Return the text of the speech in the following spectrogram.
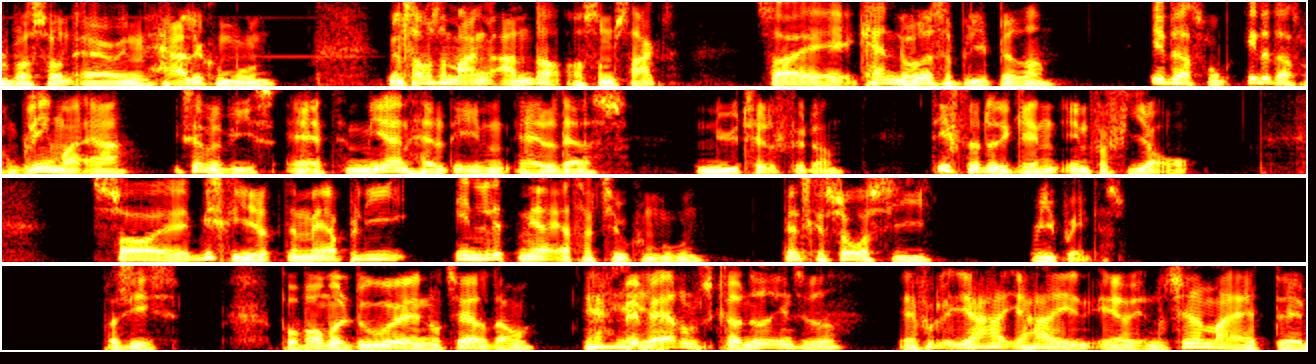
Guldborgsund er jo en herlig kommune. Men som så mange andre, og som sagt, så øh, kan noget altså blive bedre. Et af, deres, et af deres problemer er eksempelvis, at mere end halvdelen af alle deres nye tilflyttere, de er flyttet igen inden for fire år. Så øh, vi skal hjælpe dem med at blive en lidt mere attraktiv kommune. Den skal så at sige rebrandes. Præcis. Bo Bommel, du øh, noterer dig derovre. Ja, ja, Men hvad er du skrevet ned indtil videre? Jeg, jeg, har, jeg har jeg har noteret mig, at, øh,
